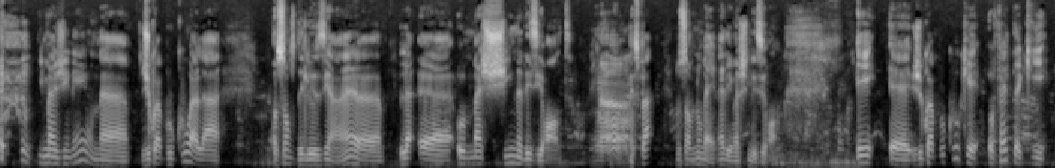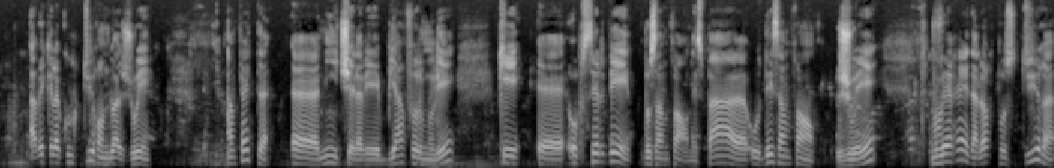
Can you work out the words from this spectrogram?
imaginé, on a, je crois beaucoup à la, au sens des Leusiens, hein, euh, la- euh, aux machines désirantes, Ah, n'est-ce pas? Nous sommes nous-mêmes hein, des machines désirantes. Et euh, je crois beaucoup qu'au fait qu'avec la culture, on doit jouer. En fait, euh, Nietzsche l'avait bien formulé que euh, observez vos enfants, n'est-ce pas, euh, ou des enfants jouer, vous verrez dans leur posture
